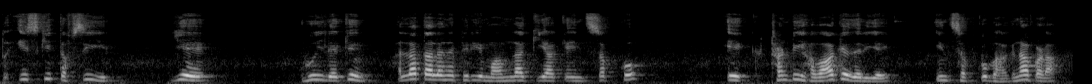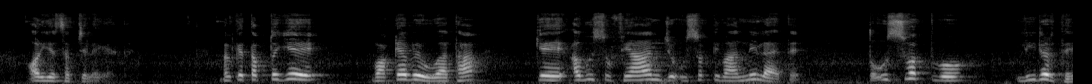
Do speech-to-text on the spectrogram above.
تو اس کی تفصیل یہ ہوئی، لیکن اللہ تعالیٰ نے پھر یہ معاملہ کیا کہ ان سب کو ایک ٹھنڈی ہوا کے ذریعے ان سب کو بھاگنا پڑا اور یہ سب چلے گئے تھے۔ بلکہ تب تو یہ واقعہ بھی ہوا تھا کہ ابو سفیان جو اس وقت ایمان نہیں لائے تھے، تو اس وقت وہ لیڈر تھے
